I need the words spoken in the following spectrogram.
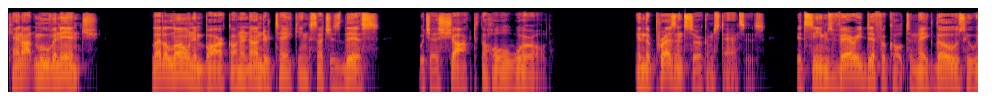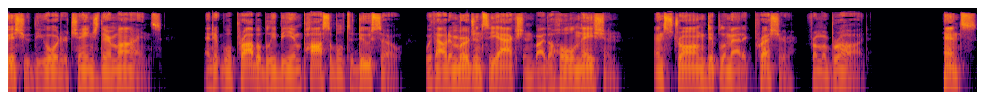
cannot move an inch, let alone embark on an undertaking such as this, which has shocked the whole world. In the present circumstances, it seems very difficult to make those who issued the order change their minds, and it will probably be impossible to do so without emergency action by the whole nation and strong diplomatic pressure from abroad. Hence,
